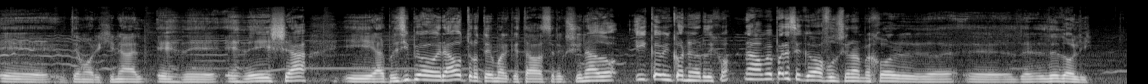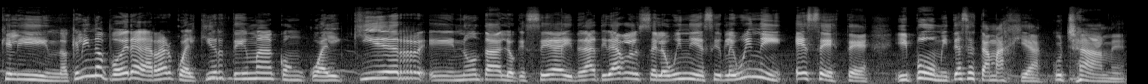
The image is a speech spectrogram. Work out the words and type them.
eh, el tema original es de, es de ella. Y al principio era otro tema el que estaba seleccionado. Y Kevin Costner dijo: No, me parece que va a funcionar mejor el, eh, el de Dolly. Qué lindo, qué lindo poder agarrar cualquier tema con cualquier eh, nota, lo que sea, y da- tirárselo a Winnie y decirle, Winnie, es este. Y pum, y te hace esta magia. Escúchame.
